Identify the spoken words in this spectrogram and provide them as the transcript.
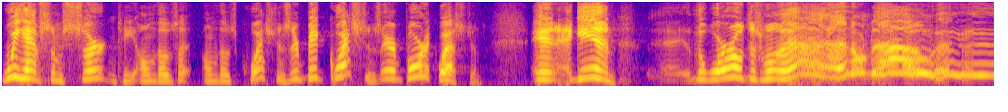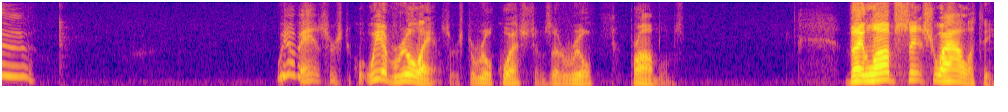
We have some certainty on those on those questions. They're big questions. They're important questions. And again, the world just wants. Ah, I don't know. We have answers to we have real answers to real questions that are real problems. They love sensuality.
